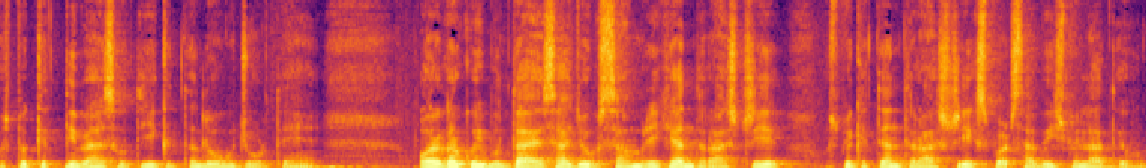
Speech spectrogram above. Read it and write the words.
उस पर कितनी बहस होती है, कितने लोग जोड़ते हैं? और अगर कोई मुद्दा ऐसा है जो सामरिक है, अंतर्राष्ट्रीय, उस पर कितने अंतर्राष्ट्रीय एक्सपर्ट्स आप बीच में लाते हो?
